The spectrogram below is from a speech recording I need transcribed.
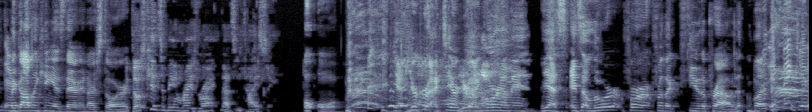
There- the Goblin King is there in our store. If those kids are being raised right, that's enticing. Oh, oh. yeah, you're correct. You're You're correct. luring them in. Yes, it's a lure for for the few, the proud, but But if they get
